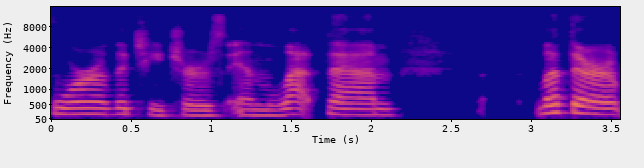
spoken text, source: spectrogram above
for the teachers and let them let their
